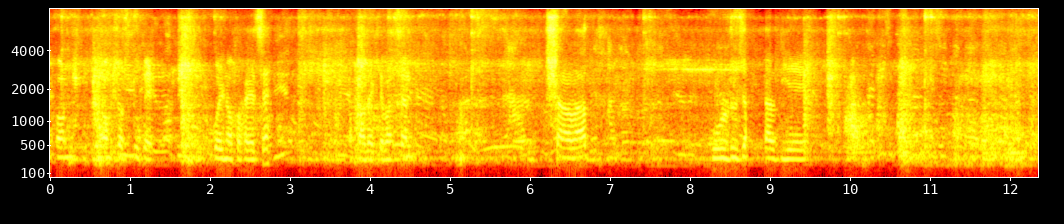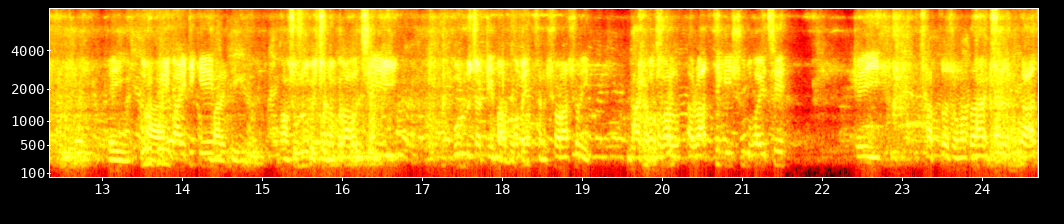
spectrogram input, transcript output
এখন ধ্বংসস্তূপে পরিণত হয়েছে। আপনারা দেখতে পাচ্ছেন সারা রাত বুলডোজার দিয়ে এই পুরোপুরি বাড়িটিকে চূর্ণ বিচূর্ণ করা হচ্ছে এই বুলডোজারটির মাধ্যমে। সরাসরি ঢাকা গতকাল রাত থেকেই শুরু হয়েছে এই ছাত্র জনতা কাজ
